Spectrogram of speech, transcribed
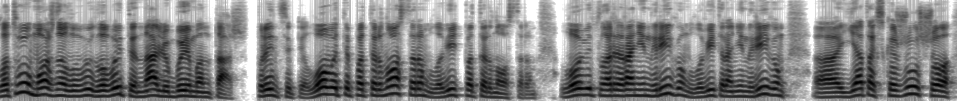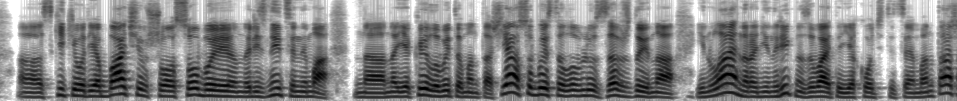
плотву можна лови- ловити на будь-який монтаж. В принципі, ловите патерностером, ловіть патерностером. Ловіть ранінгрігом, ловіть ранінгрігом. Е, я так скажу, що е, скільки от я бачив, що особої різниці нема на, на який ловити монтаж. Я особисто ловлю завжди на інлайн, ранінгріг, називайте як хочете цей монтаж.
